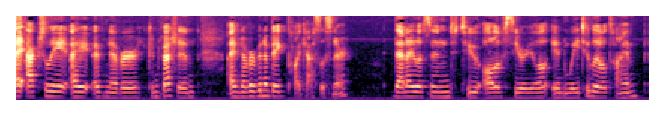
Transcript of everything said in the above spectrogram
I actually, I, I've never, confession, I've never been a big podcast listener. Then I listened to all of Serial in way too little time.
